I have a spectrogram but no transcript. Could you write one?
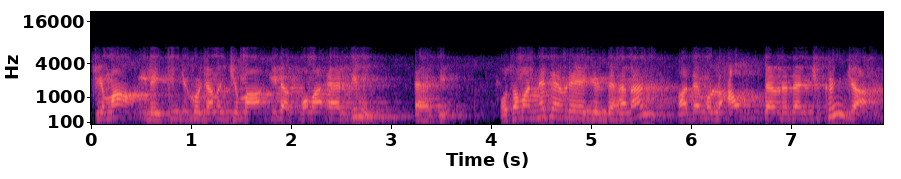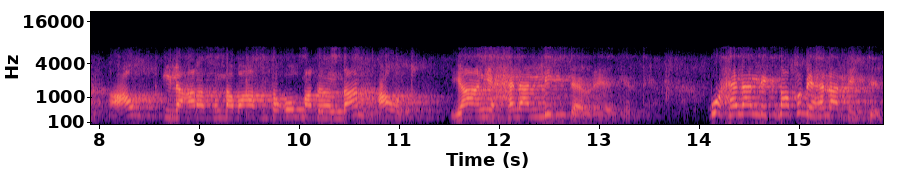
cima ile ikinci kocanın cima ile sona erdi mi? Erdi. O zaman ne devreye girdi hemen? Ademul avt devreden çıkınca avt ile arasında vasıta olmadığından avt yani helallik devreye girdi. Bu helallik nasıl bir helalliktir?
